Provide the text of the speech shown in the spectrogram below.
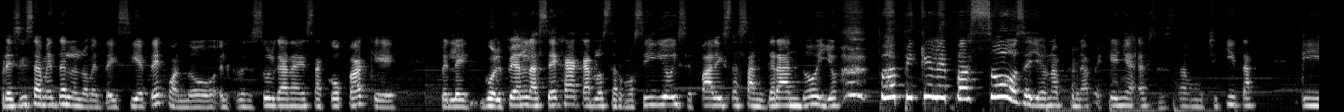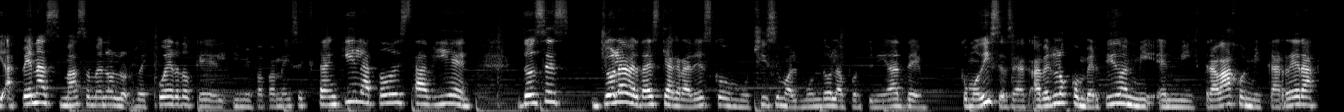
precisamente en el 97, cuando el Cruz Azul gana esa copa que pues, le golpean la ceja a Carlos Hermosillo y se para y está sangrando y yo, papi, ¿qué le pasó? O sea, yo una, una pequeña, estaba muy chiquita y apenas más o menos lo recuerdo que y mi papá me dice, tranquila, todo está bien. Entonces, yo la verdad es que agradezco muchísimo al mundo la oportunidad de, como dice, o sea, haberlo convertido en mi, en mi trabajo, en mi carrera,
